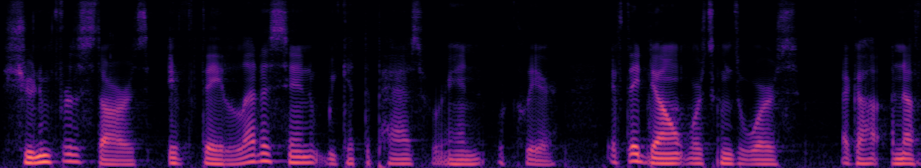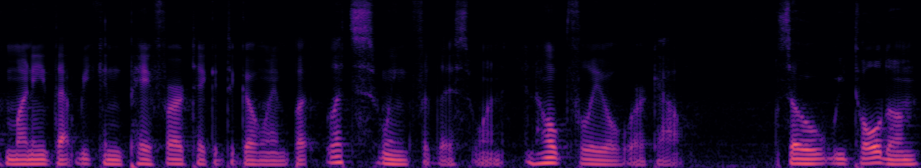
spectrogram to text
shooting for the stars. If they let us in, we get the pass, we're in, we're clear. If they don't, worst comes to worst, I got enough money that we can pay for our ticket to go in, but let's swing for this one and hopefully it'll work out. So we told them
